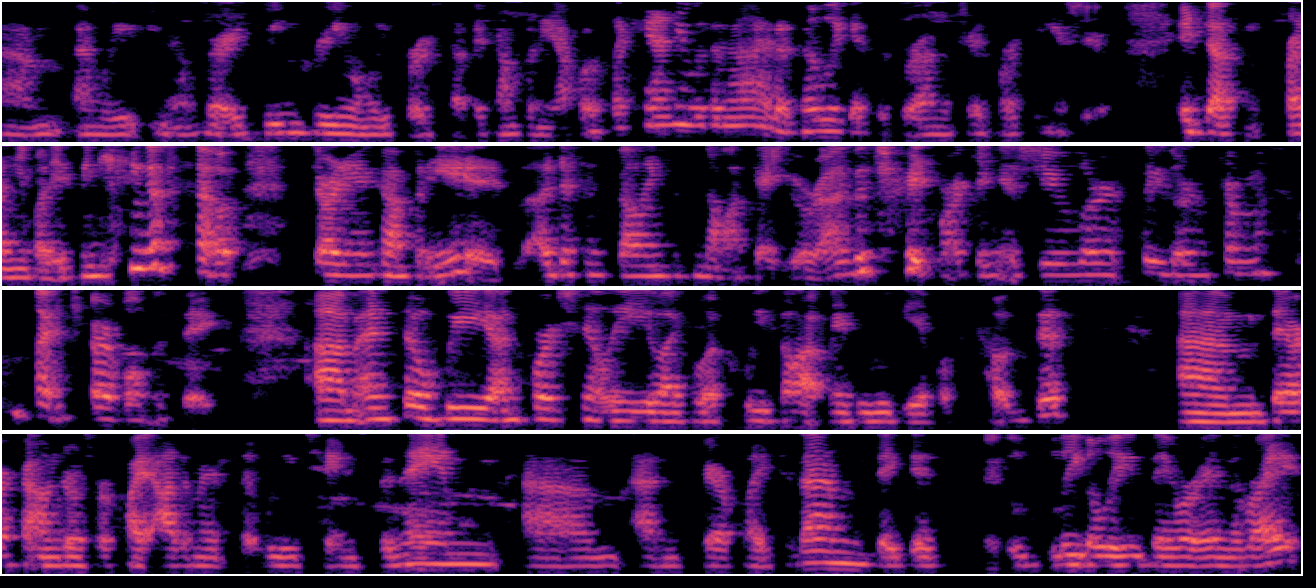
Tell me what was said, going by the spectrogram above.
um, and we, you know, very green green when we first set the company up. I was like handy with an I. That totally gets us around the trademarking issue. It doesn't for anybody thinking about starting a company. It, a different spelling does not get you around the trademarking issue. Learn, please learn from my terrible mistake. Um, and so we, unfortunately, like, look, we thought maybe we'd be able to coexist. Um, their founders were quite adamant that we change the name, um, and fair play to them. They did legally; they were in the right,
